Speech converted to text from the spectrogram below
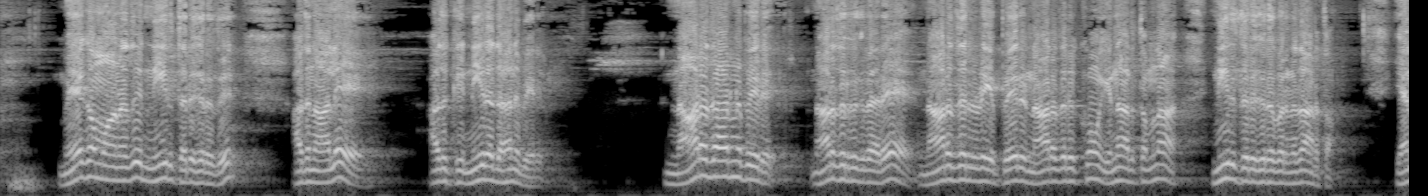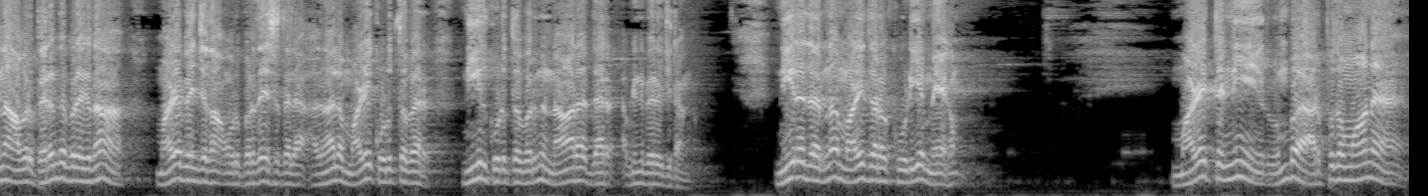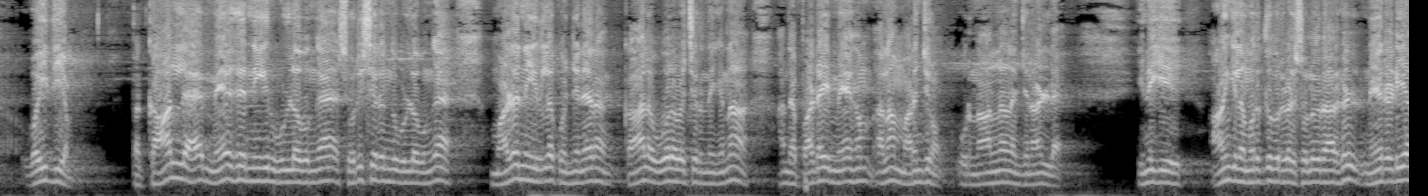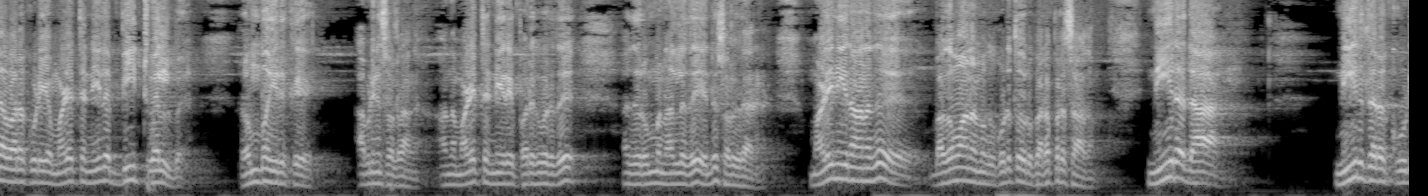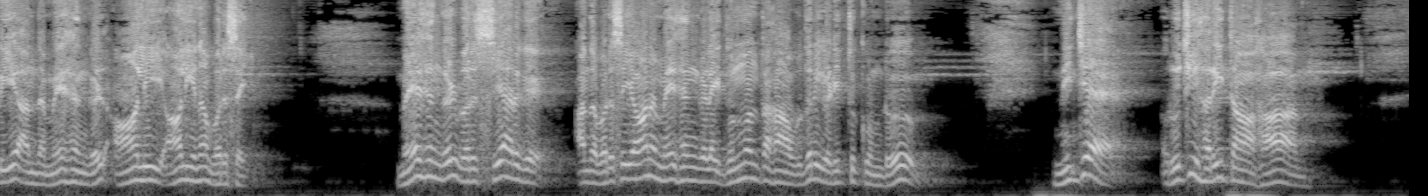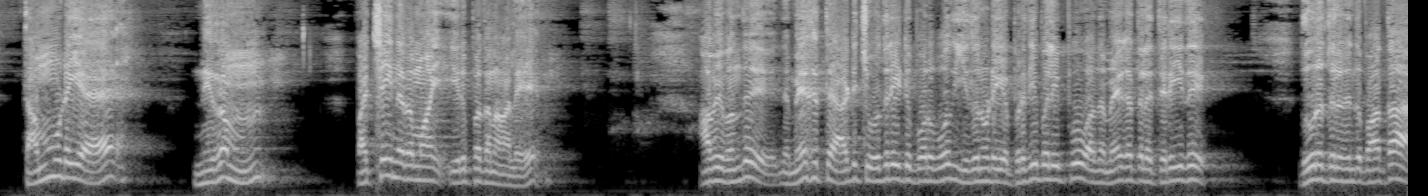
மேகமானது நீர் தருகிறது. அதனாலே அதுக்கு நீரதான்னு பேரு. நாரதார்னு பேரு. நாரதர் இருக்கிறாரே. நாரதருடைய பேரு நாரதருக்கும் என்ன அர்த்தம்னா நீர் தருகிறவர்னு தான் அர்த்தம். ஏன்னா அவர் பிறந்த பிறகுதான் மழை பெஞ்சதான் ஒரு பிரதேசத்துல. அதனால மழை கொடுத்தவர் நீர் கொடுத்தவர்னு நாரதர் அப்படின்னு பேர் வச்சுட்டாங்க. நீரதர்னா மழை தரக்கூடிய மேகம். மழை தண்ணி ரொம்ப அற்புதமான வைத்தியம். இப்ப காலில் மேக நீர் உள்ளவங்க சொரிசிறங்கு உள்ளவங்க மழை நீர்ல கொஞ்ச நேரம் காலை ஊற வச்சிருந்தீங்கன்னா அந்த படை மேகம் அதெல்லாம் மறைஞ்சிரும். ஒரு நாலு நாள் அஞ்சு நாள்ல. இன்னைக்கு ஆங்கில மருத்துவர்கள் சொல்லுகிறார்கள் நேரடியாக வரக்கூடிய மழை தண்ணியில பி டுவெல் ரொம்ப இருக்கு அப்படின்னு சொல்றாங்க. அந்த மழை தண்ணீரை பருகுவது அது ரொம்ப நல்லது என்று சொல்கிறார்கள். மழை நீரானது பகவான் நமக்கு கொடுத்த ஒரு பரப்பிரசாதம். நீரதா நீர் தரக்கூடிய அந்த மேகங்கள் ஆலி ஆலினா வரிசை. மேகங்கள் வரிசையா இருக்கு. அந்த வரிசையான மேகங்களை துன்வந்தகா உதறி அடித்துக்கொண்டு நிஜ ருச்சி ஹரிதாக தம்முடைய நிறம் பச்சை நிறமாய் இருப்பதனாலே அவை வந்து இந்த மேகத்தை அடிச்சு உதறிட்டு போற போது இதனுடைய பிரதிபலிப்பு அந்த மேகத்துல தெரியுது. தூரத்தில் இருந்து பார்த்தா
